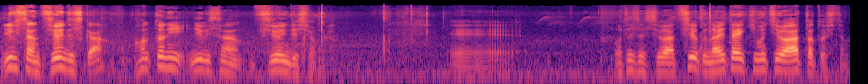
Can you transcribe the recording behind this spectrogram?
ゆびさん強いですか？本当にゆびさん強いんでしょうか、えー、私たちは強くなりたい気持ちはあったとしても、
